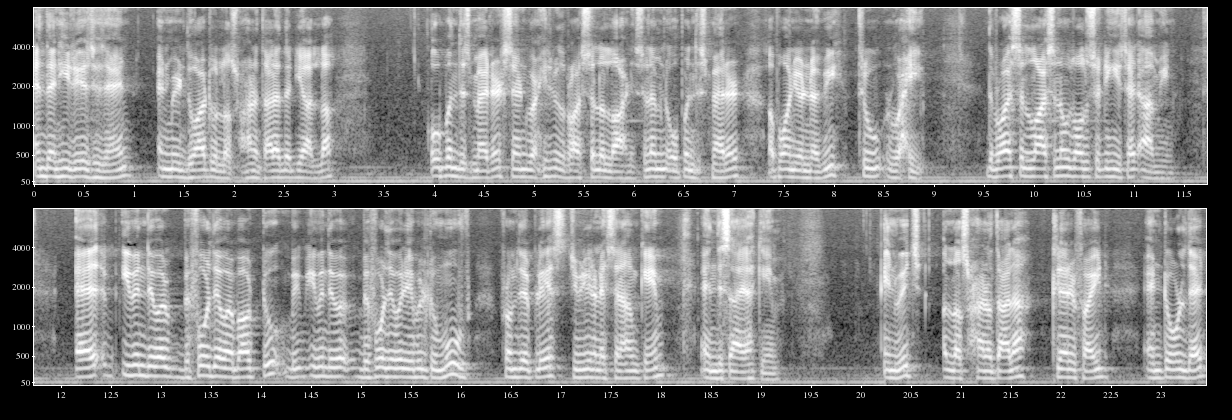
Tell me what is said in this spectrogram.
And then he raised his hand and made dua to Allah subhanahu wa ta'ala that Ya Allah, open this matter, send wahi to the Prophet sallallahu alayhi wa and open this matter upon your Nabi through wahi. The Prophet sallallahu alayhi wa was also sitting, he said Ameen Uh, even they were before they were about to even they were before they were able to move from their place Jibreel came and this ayah came in which Allah subhanahu wa ta'ala clarified and told that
